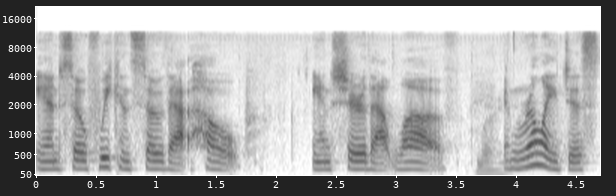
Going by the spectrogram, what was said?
And so if we can sow that hope and share that love Right. and really just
